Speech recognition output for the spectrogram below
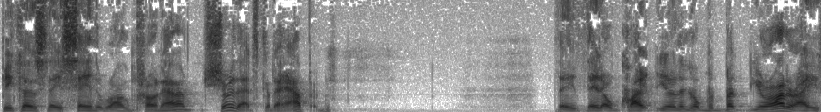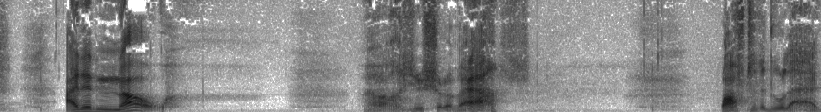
because they say the wrong pronoun. I'm sure that's going to happen. They they don't quite, you know, they go, but, but Your Honor, I I didn't know. Oh, you should have asked. Off to the gulag.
